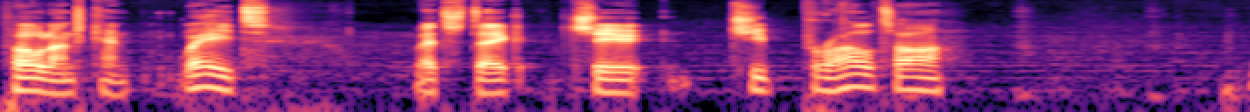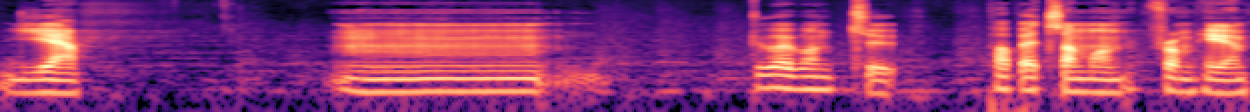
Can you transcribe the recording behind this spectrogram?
Poland can wait. Let's take Gi Gibraltar. Yeah. Mm, do I want to puppet someone from here?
